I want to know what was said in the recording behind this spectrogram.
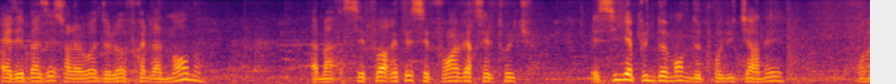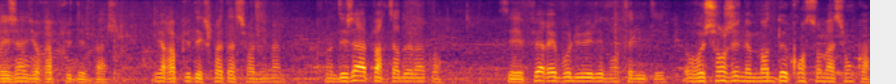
elle est basée sur la loi de l'offre et de la demande, eh ben, c'est faut arrêter, c'est faut inverser le truc. Et s'il n'y a plus de demande de produits carnés, bon, déjà, il n'y aura plus d'élevage. Il n'y aura plus d'exploitation animale. Donc déjà, à partir de là. C'est faire évoluer les mentalités. Rechanger nos modes de consommation, quoi.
